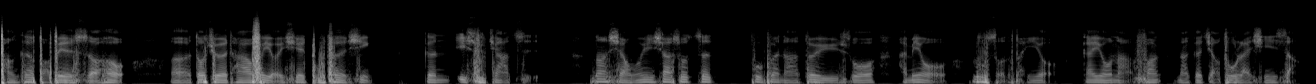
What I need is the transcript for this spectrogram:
庞克宝贝的时候，呃，都觉得它会有一些独特性跟艺术价值。那想问一下，说这部分呢、啊，对于说还没有入手的朋友，该用哪方哪个角度来欣赏？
